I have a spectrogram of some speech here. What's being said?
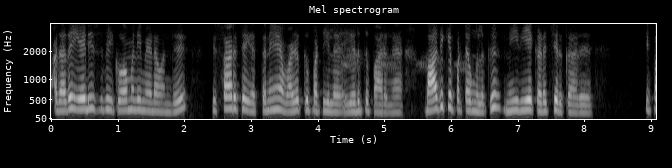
அதாவது ஏடிசிபி கோமதி மேடம் வந்து விசாரிச்ச எத்தனையோ வழக்கு பட்டியலை எடுத்து பாருங்க பாதிக்கப்பட்டவங்களுக்கு நீதியே கிடைச்சிருக்காரு. இப்போ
